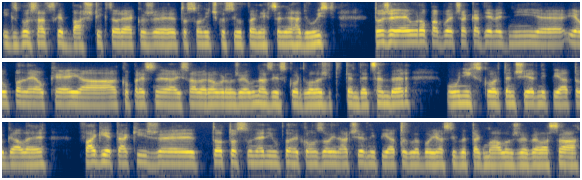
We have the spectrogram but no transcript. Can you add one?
Xboxácké bašty, ktoré akože to Soničko si úplne nechce nehať ujsť. To, že Európa bude čakať 9 dní, je, je úplne OK a ako presne aj Saver hovoril, že u nás je skôr dôležitý ten december, u nich skôr ten čierny piatok, ale fakt je taký, že toto sú není úplne konzoly na čierny piatok, lebo ich asi bude tak málo, že veľa sa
